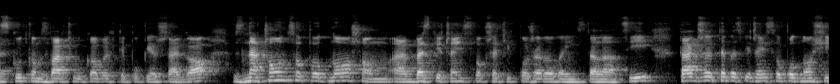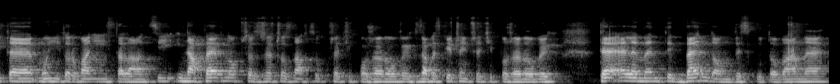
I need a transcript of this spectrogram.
skutkom zwarć łukowych typu pierwszego, znacząco podnoszą bezpieczeństwo przeciwpożarowe instalacji. Także te bezpieczeństwo podnosi te monitorowanie instalacji i na pewno przez rzeczoznawców przeciwpożarowych, zabezpieczeń przeciwpożarowych te elementy będą dyskutowane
